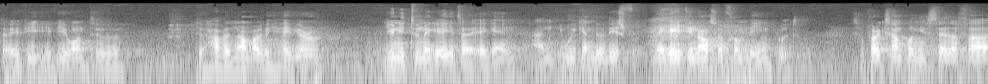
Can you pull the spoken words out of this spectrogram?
So if you, if you want to, to have a normal behavior, you need to negate uh, again. And we can do this negating also from the input. So for example, instead of uh,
